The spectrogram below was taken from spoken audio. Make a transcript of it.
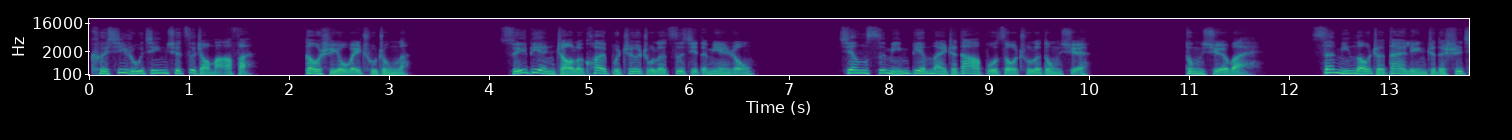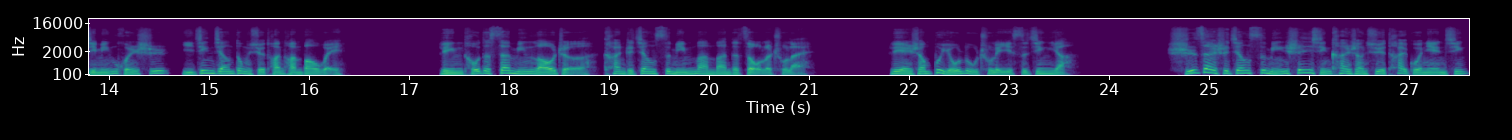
可惜如今却自找麻烦。倒是有违初衷了，随便找了块布遮住了自己的面容，江思明便迈着大步走出了洞穴。洞穴外，三名老者带领着的十几名魂师已经将洞穴团团包围。领头的三名老者看着江思明慢慢的走了出来，脸上不由露出了一丝惊讶，实在是江思明身形看上去太过年轻。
